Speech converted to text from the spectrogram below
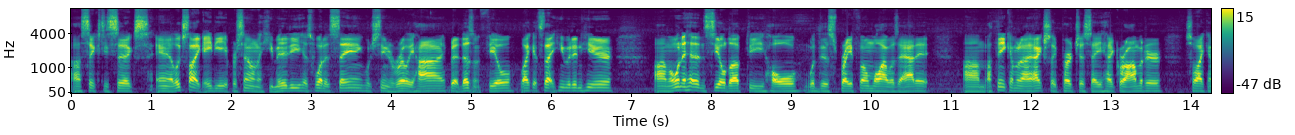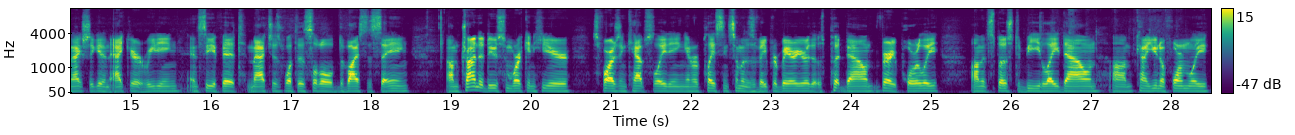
uh, 66, and it looks like 88% on the humidity is what it's saying, which seems really high, but it doesn't feel like it's that humid in here. Um, I went ahead and sealed up the hole with the spray foam while I was at it. Um, I think I'm going to actually purchase a hygrometer so I can actually get an accurate reading and see if it matches what this little device is saying. I'm trying to do some work in here as far as encapsulating and replacing some of this vapor barrier that was put down very poorly. Um, it's supposed to be laid down um, kind of uniformly,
